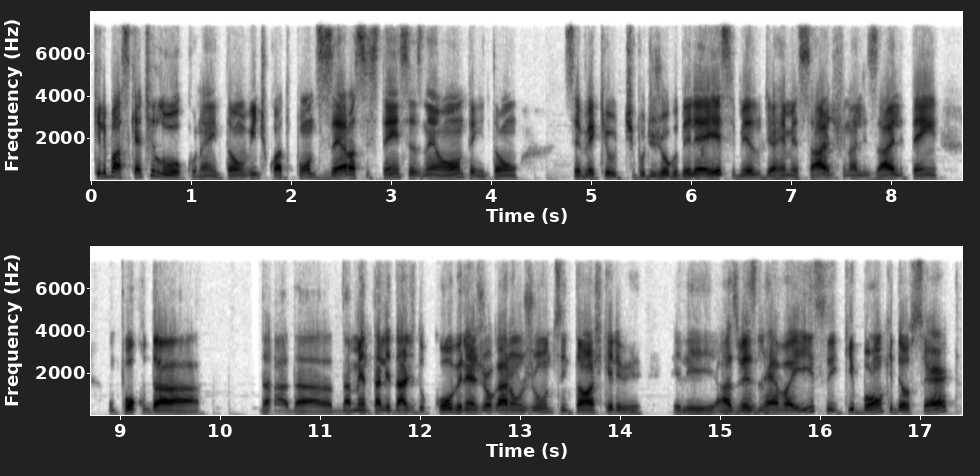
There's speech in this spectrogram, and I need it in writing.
aquele basquete louco, né? Então, 24 pontos, zero assistências, né? Ontem, então você vê que o tipo de jogo dele é esse mesmo, de arremessar, de finalizar. Ele tem um pouco da, da, da, da mentalidade do Kobe, né? Jogaram juntos, então acho que ele, ele às vezes leva isso e que bom que deu certo.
